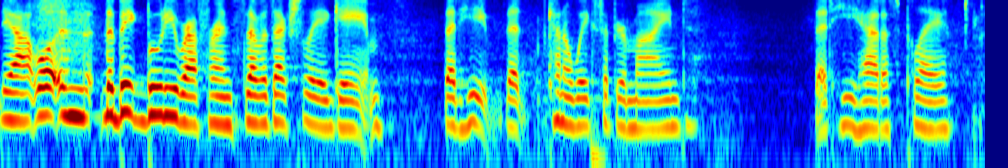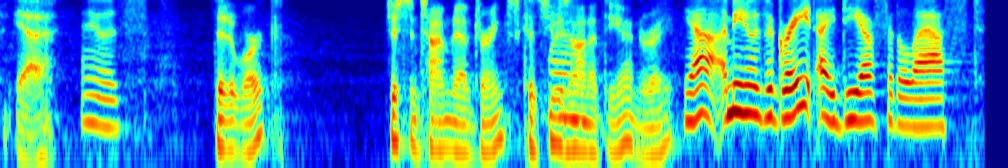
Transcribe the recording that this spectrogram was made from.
Yeah, well, in the- the big booty reference, that was actually a game that he that kind of wakes up your mind that he had us play, yeah and it was Did it work? Just in time to have drinks? Because he was on at the end, right? yeah. I mean, it was a great idea for the last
